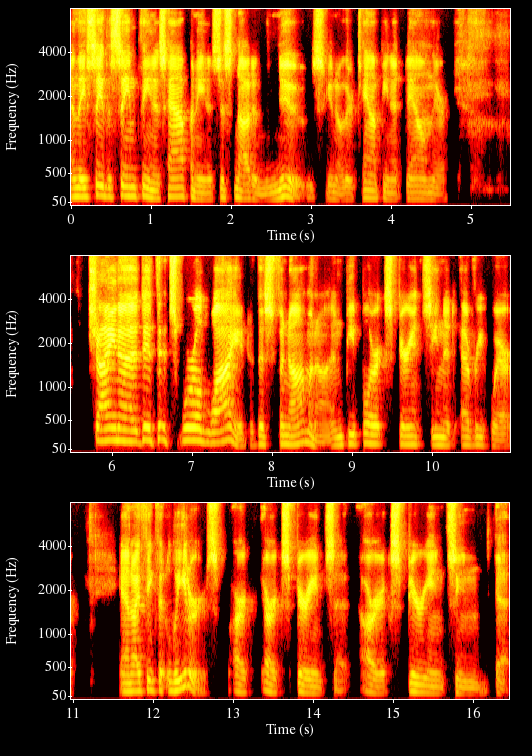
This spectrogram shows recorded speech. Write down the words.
and they say the same thing is happening. It's just not in the news. You know, they're tamping it down there. China, it, it's worldwide, this phenomenon, and people are experiencing it everywhere. And I think that leaders are, are, experience it, are experiencing it.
